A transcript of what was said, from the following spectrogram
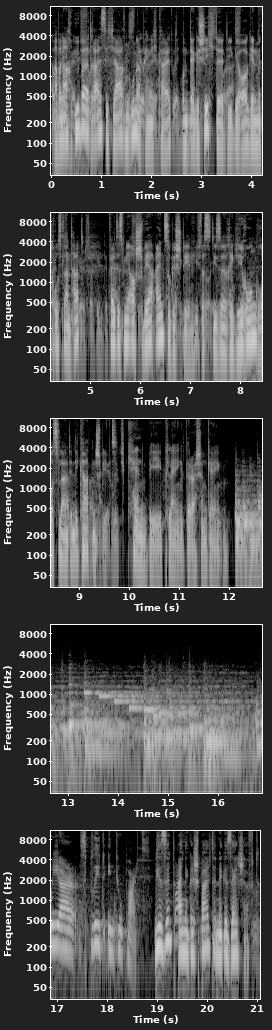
Aber nach über 30 Jahren Unabhängigkeit und der Geschichte, die Georgien mit Russland hat, fällt es mir auch schwer einzugestehen, dass diese Regierung Russland in die Karten spielt. Wir sind eine gespaltene Gesellschaft.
